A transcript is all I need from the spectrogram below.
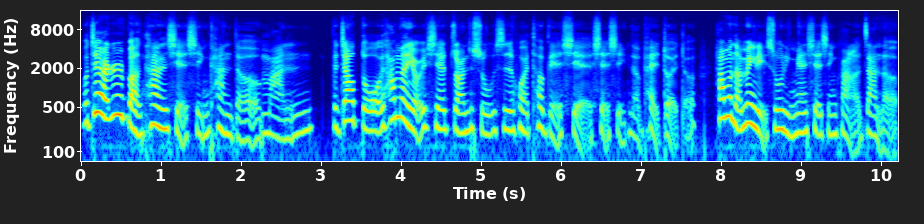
我记得日本看血型看的蛮比较多，他们有一些专书是会特别写血型的配对的，他们的命理书里面血型反而占了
